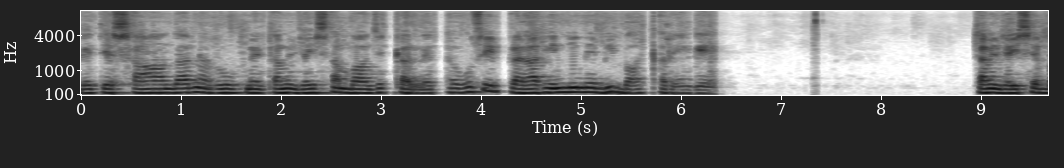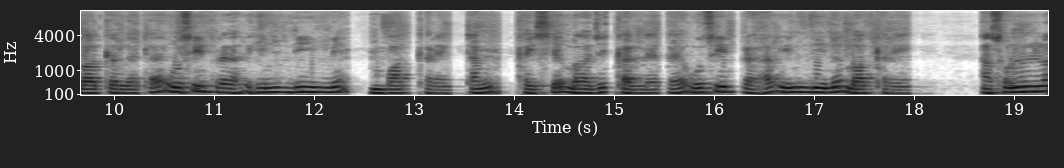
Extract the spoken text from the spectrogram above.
लेते साधारण रूप में तमिल जैसा बातचीत कर लेते उसी प्रकार हिंदी में भी बात करेंगे तमिल जैसे बात कर लेता है उसी प्रकार हिंदी में बात करेंगे तमिल कैसे बातचीत कर लेता है उसी प्रकार हिंदी में बात करेंगे நான் சொன்ன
